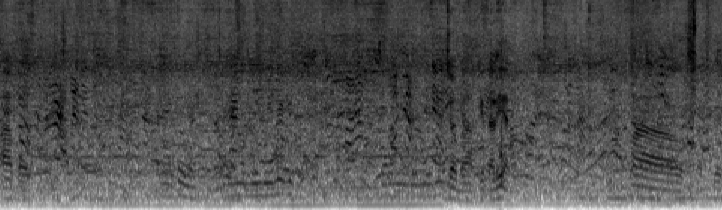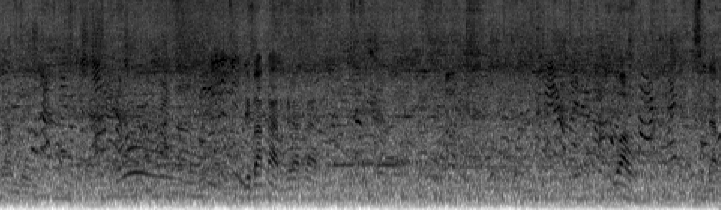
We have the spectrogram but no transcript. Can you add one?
Apa? Itu. Cara gitu. Coba kita lihat. Wow, sate kambing. Dibakar, dibakar. Wow, sedap.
